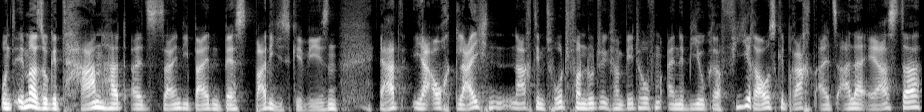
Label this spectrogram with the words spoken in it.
und immer so getan hat, als seien die beiden Best Buddies gewesen. Er hat ja auch gleich nach dem Tod von Ludwig van Beethoven eine Biografie rausgebracht als allererster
